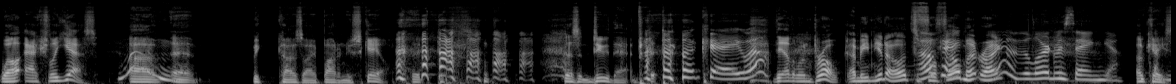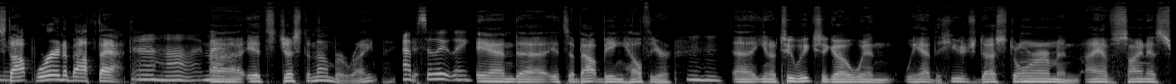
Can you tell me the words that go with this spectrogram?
Well, actually, yes, uh, uh, because I bought a new scale. It doesn't do that. Okay. Well. the other one broke. I mean, you know, it's a Okay. fulfillment, right? Yeah. The Lord was saying, yeah. Okay, stop worrying about that. Uh huh. Amen. Uh, it's just a number, right? Absolutely. and uh, it's about being healthier. Uh, you know, two weeks ago when we had the huge dust storm, and I have sinus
